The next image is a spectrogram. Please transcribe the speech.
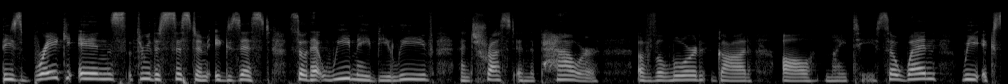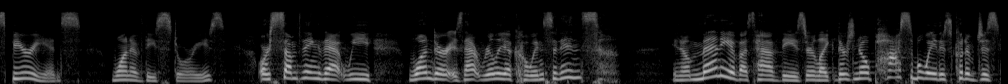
these break ins through the system exist so that we may believe and trust in the power of the Lord God Almighty. So when we experience one of these stories, or something that we wonder, is that really a coincidence? You know, many of us have these. They're like, there's no possible way this could have just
